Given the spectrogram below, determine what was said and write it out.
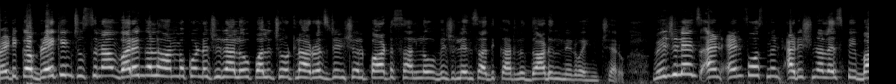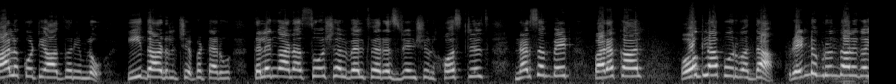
రైట్ ఇక బ్రేకింగ్ చూస్తున్నాం వరంగల్ హన్మకొండ జిల్లాలో పలు చోట్ల రెసిడెన్షియల్ పాఠశాలలో విజిలెన్స్ అధికారులు దాడులు నిర్వహించారు. Vigilance and enforcement additional SP Balakoti ఆధ్వర్యంలో ఈ దాడులు చేపట్టారు. Telangana social welfare residential hostels Narsampet Parkal Oglapur వద్ద రెండు బృందాలుగా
